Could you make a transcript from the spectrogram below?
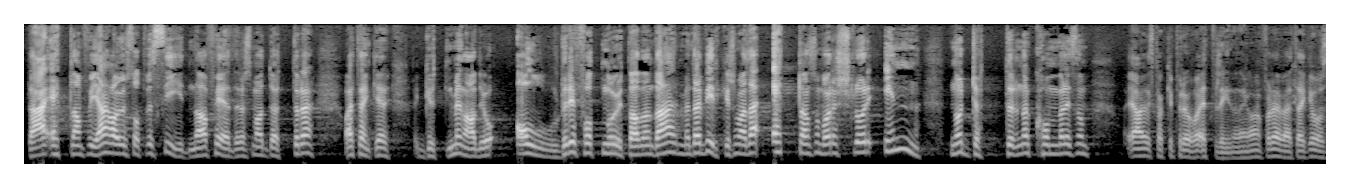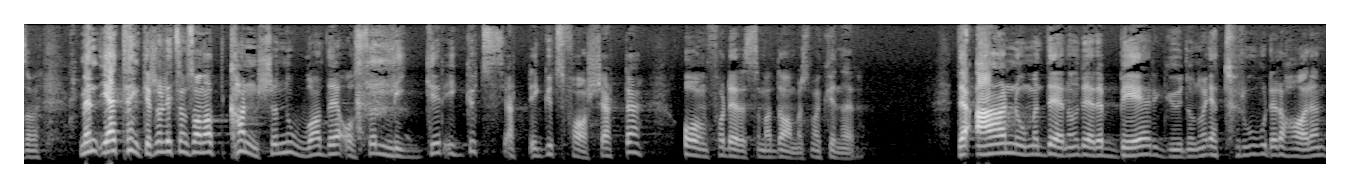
Det er et eller annet, for Jeg har jo stått ved siden av fedre som har døtre. Og jeg tenker, Gutten min hadde jo aldri fått noe ut av den der. Men det virker som at det er et eller annet som bare slår inn når døtrene kommer. liksom, ja, Jeg skal ikke prøve å etterligne det engang. for det vet jeg ikke også. Men jeg tenker litt sånn at kanskje noe av det også ligger i Guds hjerte, i Guds fars hjerte overfor dere som er damer som er kvinner. Det er noe med dere når dere ber Gud om noe. Jeg tror dere har en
